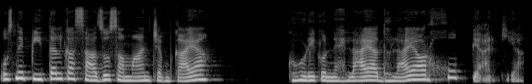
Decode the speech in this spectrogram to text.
उसने पीतल का साजो सामान चमकाया, घोड़े को नहलाया, धुलाया और खूब प्यार किया।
